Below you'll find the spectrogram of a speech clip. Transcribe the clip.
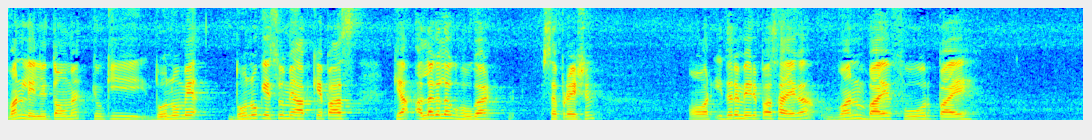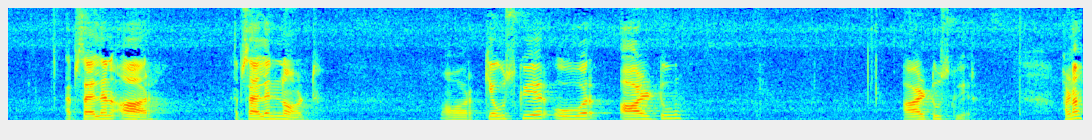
वन ले लेता हूँ मैं क्योंकि दोनों में दोनों केसों में आपके पास क्या अलग अलग होगा सेपरेशन और इधर मेरे पास आएगा one by four pi epsilon R epsilon naught और Q square over R two R two square है ना?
